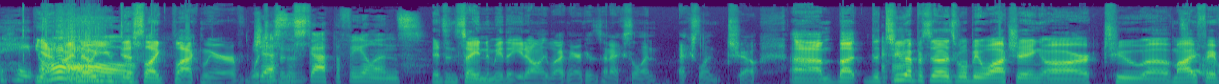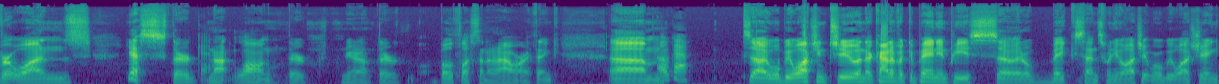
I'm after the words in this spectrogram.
I hate yeah. I know Oh. you dislike Black Mirror, which Jess is has ins- got the feelings. it's insane to me that you don't like Black Mirror because it's an excellent, excellent show. Um, but the two Okay. episodes we'll be watching are two of my favorite ones. Yes, they're not long. They're you know they're both less than an hour, I think. Um, Okay. So we'll be watching two, and they're kind of a companion piece, so it'll make sense when you watch it. We'll be watching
